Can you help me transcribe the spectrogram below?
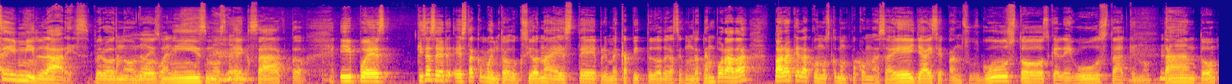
similares, pero no, los mismos, exacto. Y pues Quise hacer esta como introducción a este primer capítulo de la segunda temporada para que la conozcan un poco más a ella y sepan sus gustos, que le gusta, que no tanto.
